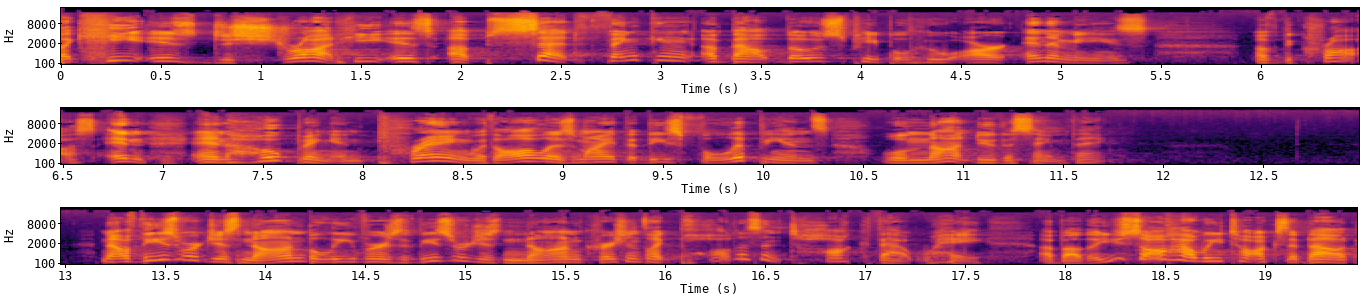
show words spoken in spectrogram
Like he is distraught, he is upset thinking about those people who are enemies of the cross and, and hoping and praying with all his might that these Philippians will not do the same thing. Now, if these were just non believers, if these were just non Christians, like Paul doesn't talk that way about that. You saw how he talks about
